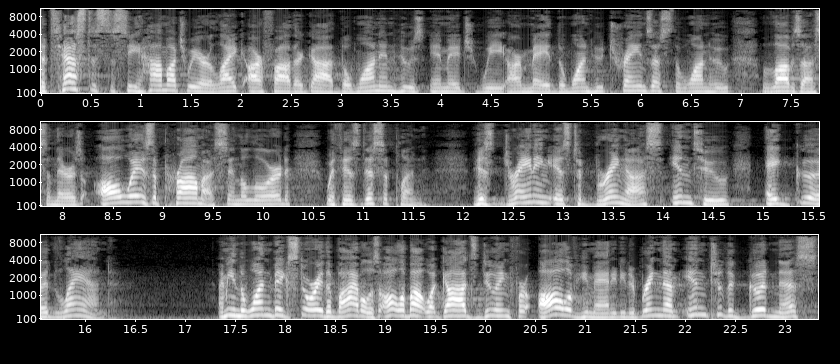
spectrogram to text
the test is to see how much we are like our Father God, the one in whose image we are made, the one who trains us, the one who loves us. And there is always a promise in the Lord with his discipline. His draining is to bring us into a good land. I mean, the one big story of the Bible is all about what God's doing for all of humanity to bring them into the goodness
